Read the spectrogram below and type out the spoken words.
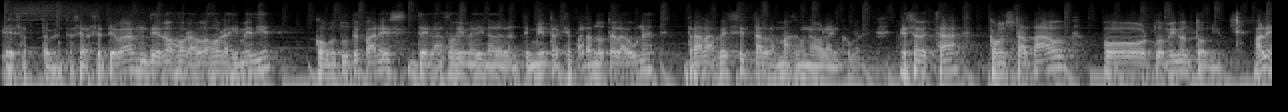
Exactamente, o sea, se te van de dos horas a dos horas y media como tú te pares de las dos y media en adelante, mientras que parándote a la una, raras veces tardas más de una hora en comer. Eso está constatado por tu amigo Antonio, ¿vale?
